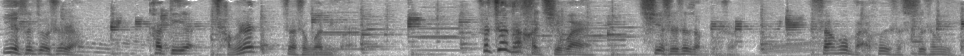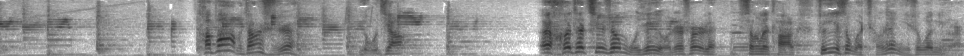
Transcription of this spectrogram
意思就是啊。他爹承认这是我女儿，说这他很奇怪啊，其实是怎么回事？山口百惠是私生女，他爸爸当时啊有家，哎，和他亲生母亲有这事儿了，生了他了，就意思我承认你是我女儿，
